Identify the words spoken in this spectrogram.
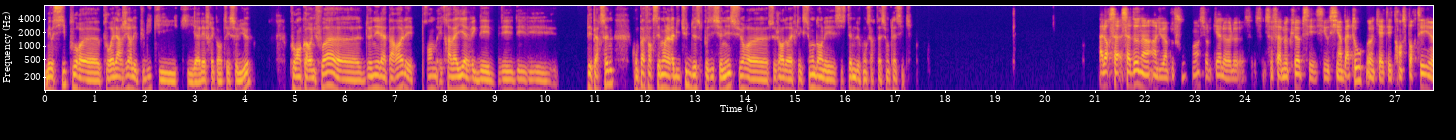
mais aussi pour pour élargir les publics qui qui allaient fréquenter ce lieu pour encore une fois donner la parole et prendre et travailler avec des, des, des, des personnes qui n'ont pas forcément l'habitude de se positionner sur euh, ce genre de réflexion dans les systèmes de concertation classiques. Alors ça, donne un, lieu un peu fou hein, sur lequel euh, ce, fameux club c'est aussi un bateau euh, qui a été transporté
